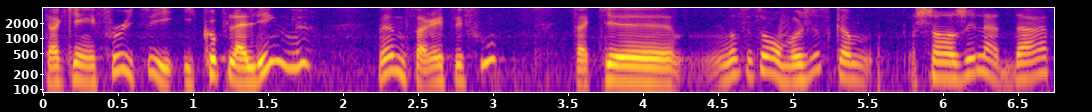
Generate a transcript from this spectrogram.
quand il y a un feu, il, il coupe la ligne, là. Man, ça aurait été fou. Fait que, euh, non, c'est ça, on va juste comme changer la date.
